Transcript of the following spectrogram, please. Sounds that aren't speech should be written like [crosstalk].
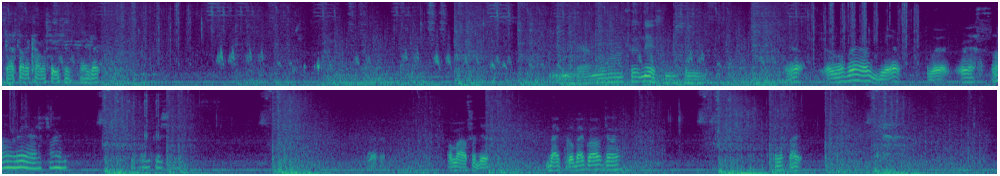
That's not a conversation. Hang up. Gotta move on to the one, so Yeah, what I'm saying. Yeah, but yeah, so rare to find one person. I'm out for this. Back, go back where I was doing. In the fight.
